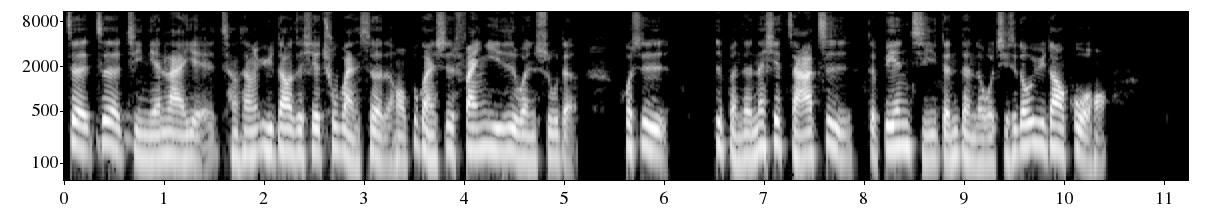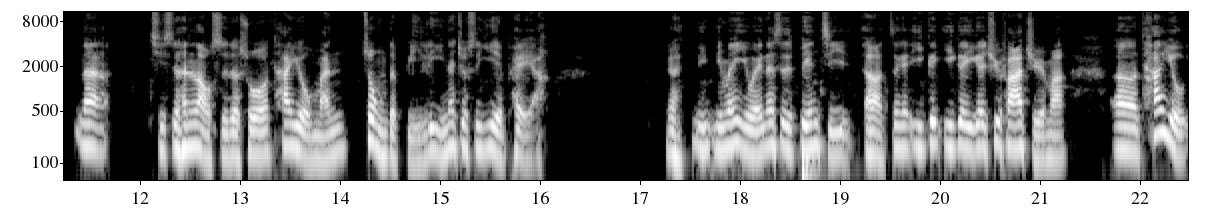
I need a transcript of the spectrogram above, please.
这这几年来也常常遇到这些出版社的吼，不管是翻译日文书的，或是日本的那些杂志的编辑等等的，我其实都遇到过吼。那其实很老实的说，它有蛮重的比例，那就是业配啊。你你们以为那是编辑啊？这个一个一个一个去发掘吗？呃，它有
